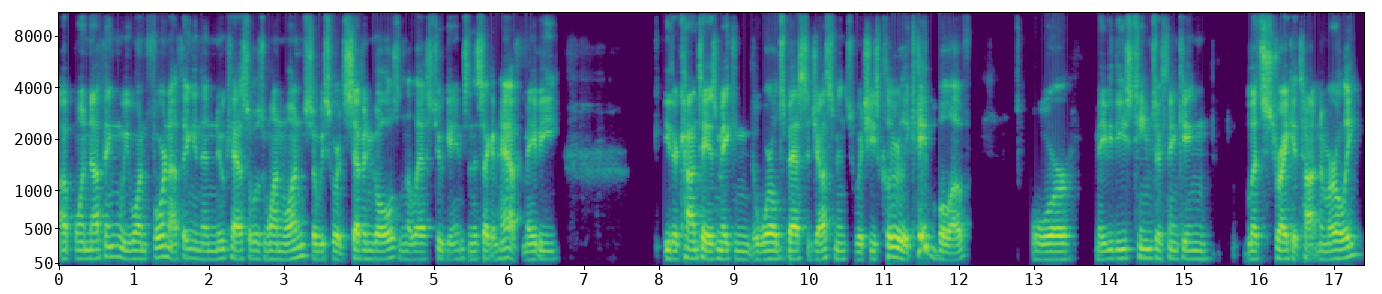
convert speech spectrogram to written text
up one nothing, we won four nothing, and then Newcastle was one one, so we scored seven goals in the last two games in the second half. Maybe either Conte is making the world's best adjustments, which he's clearly capable of, or maybe these teams are thinking, let's strike at Tottenham early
